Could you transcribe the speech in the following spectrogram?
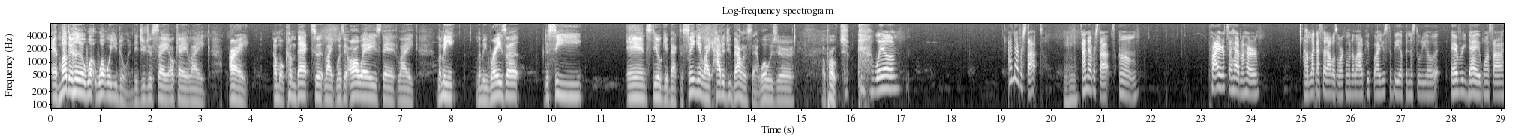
at- motherhood, what what were you doing? Did you just say, okay, like, all right, I'm gonna come back to like, was it always that like, let me let me raise up the seed and still get back to singing? Like, how did you balance that? What was your approach? Well, I never stopped. I never stopped. Um, prior to having her, um, like I said, I was working with a lot of people. I used to be up in the studio every day. Once I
